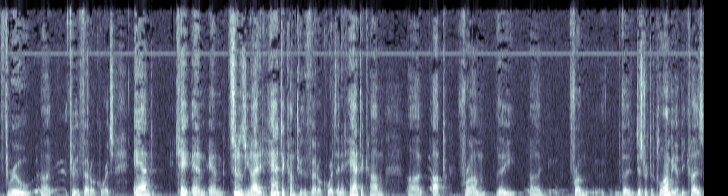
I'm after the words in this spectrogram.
through, uh, through the federal courts. And, and, and Citizens United had to come through the federal courts, and it had to come uh, up from the, uh, from the District of Columbia because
